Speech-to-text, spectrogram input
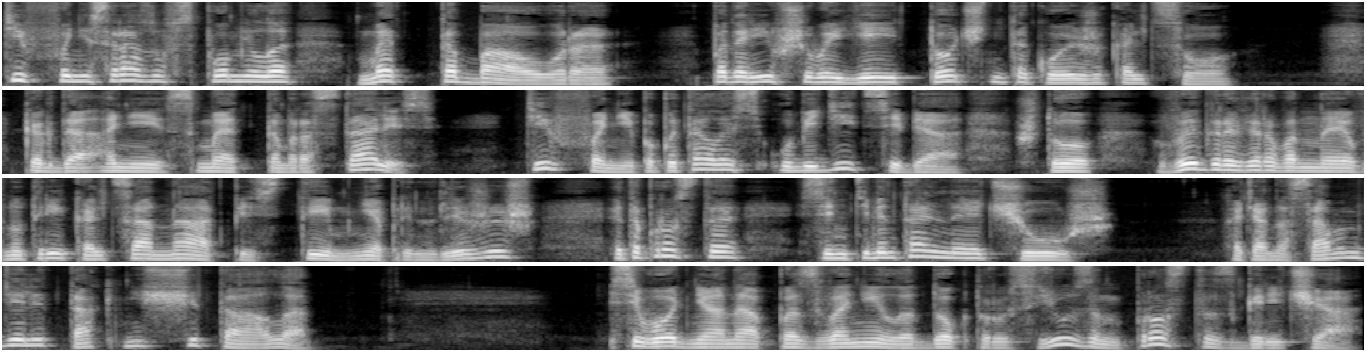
Тиффани сразу вспомнила Мэтта Бауэра, подарившего ей точно такое же кольцо. Когда они с Мэттом расстались, Тиффани попыталась убедить себя, что выгравированная внутри кольца надпись «Ты мне принадлежишь» — это просто сентиментальная чушь, хотя на самом деле так не считала. Сегодня она позвонила доктору Сьюзен просто сгоряча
